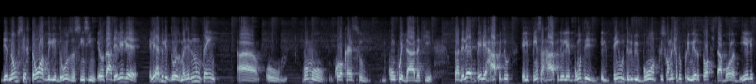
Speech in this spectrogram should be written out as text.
de não ser tão habilidoso assim, sim. O Tardelli ele é, ele é habilidoso, mas ele não tem a, o, vamos colocar isso com cuidado aqui. O Tardelli é, ele é rápido, ele pensa rápido, ele é bom de, ele tem o drible bom, principalmente no primeiro toque da bola dele,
